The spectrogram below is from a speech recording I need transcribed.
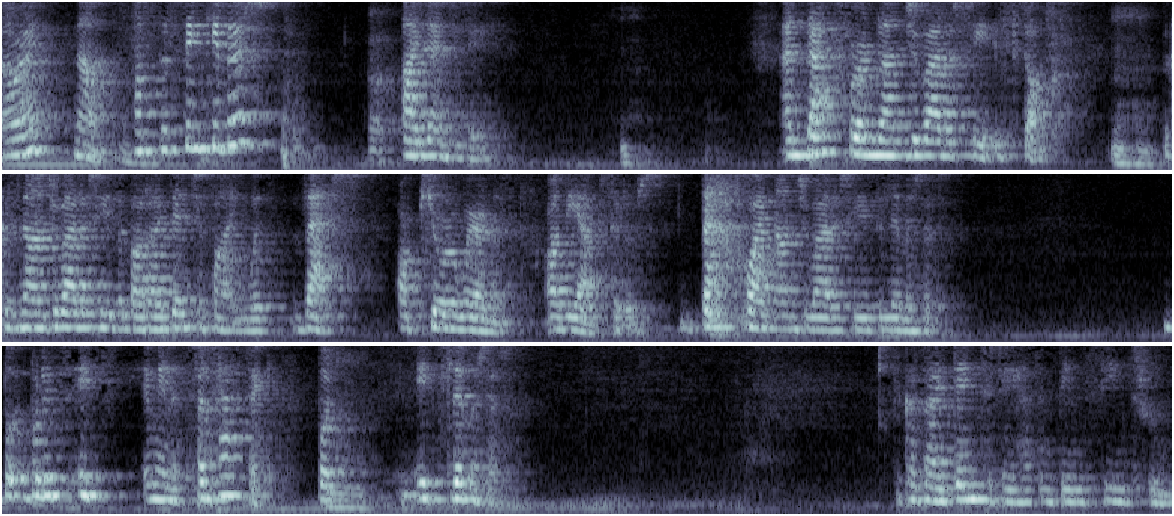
All right? Now, what's the stinky bit? Uh. Identity. And that's where non duality is stuck. Mm-hmm. Because non duality is about identifying with that, or pure awareness, or the absolute. That's why non duality is limited. But, but it's, it's, I mean, it's fantastic, but mm-hmm. it's limited. Because identity hasn't been seen through.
